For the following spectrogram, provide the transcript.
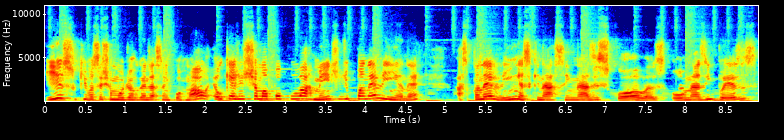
isso que você chamou de organização informal é o que a gente chama popularmente de panelinha, né? As panelinhas que nascem nas escolas ou nas empresas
